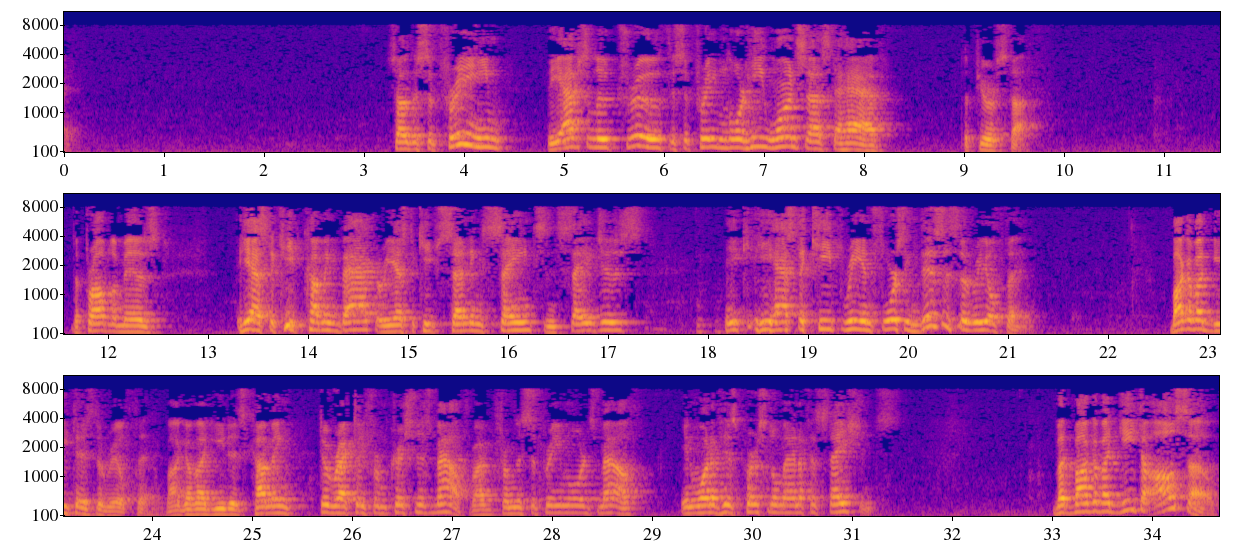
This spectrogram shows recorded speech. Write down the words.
So the supreme, the absolute truth, the supreme Lord, He wants us to have the pure stuff. The problem is, He has to keep coming back or He has to keep sending saints and sages. He, he has to keep reinforcing this is the real thing. Bhagavad Gita is the real thing. Bhagavad Gita is coming directly from Krishna's mouth, from the Supreme Lord's mouth in one of his personal manifestations. But Bhagavad Gita also,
